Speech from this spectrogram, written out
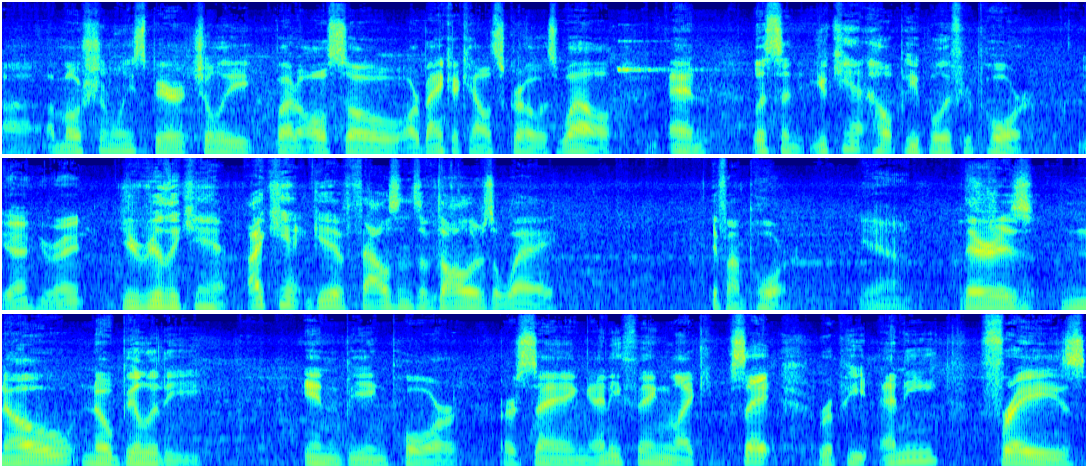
uh, emotionally, spiritually, but also our bank accounts grow as well. And listen, you can't help people if you're poor. Yeah, you're right. You really can't. I can't give thousands of dollars away if I'm poor. Yeah. There is no nobility in being poor or saying anything like say repeat any phrase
